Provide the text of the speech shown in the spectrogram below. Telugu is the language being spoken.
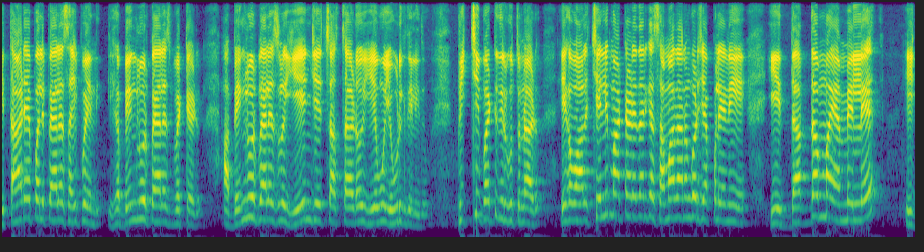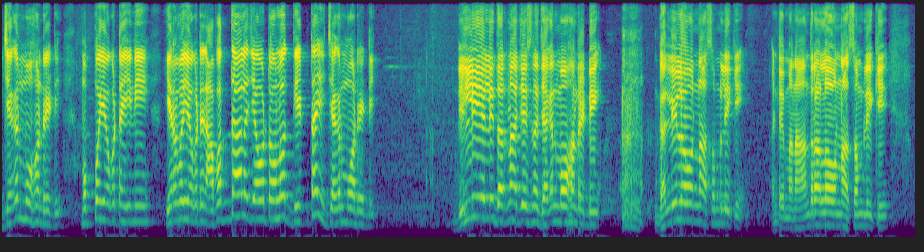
ఈ తాడేపల్లి ప్యాలెస్ అయిపోయింది. ఇక బెంగళూరు ప్యాలెస్ పెట్టాడు. ఆ బెంగళూరు ప్యాలెస్లో ఏం చేస్తాడో ఏమో ఎవడికి తెలీదు. పిచ్చి బట్టి తిరుగుతున్నాడు. ఇక వాళ్ళ చెల్లి మాట్లాడేదానికి సమాధానం కూడా చెప్పలేని ఈ దద్దమ్మ ఎమ్మెల్యే ఈ జగన్మోహన్ రెడ్డి. ముప్పై ఒకటైని ఇరవై ఒకటిని అబద్ధాలు చెప్పటంలో దిట్ట ఈ జగన్మోహన్ రెడ్డి. ఢిల్లీ వెళ్ళి ధర్నా చేసిన జగన్మోహన్ రెడ్డి గల్లీలో ఉన్న అసెంబ్లీకి అంటే మన ఆంధ్రాలో ఉన్న అసెంబ్లీకి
